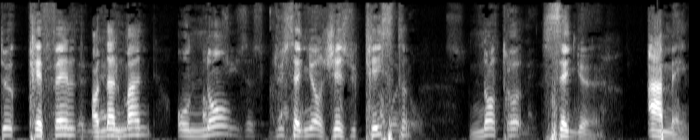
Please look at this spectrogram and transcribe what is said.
de Krefeld en Allemagne au nom du Seigneur Jésus-Christ, notre Seigneur. Amen.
